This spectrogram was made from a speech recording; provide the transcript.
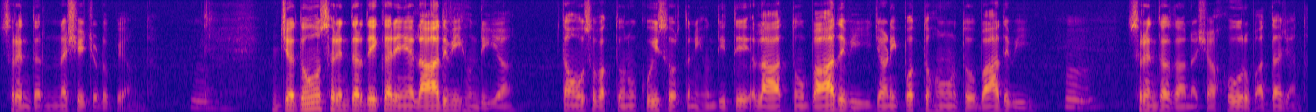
ਸੁਰਿੰਦਰ ਨਸ਼ੇ 'ਚ ਡੁੱਬਿਆ ਹੁੰਦਾ। ਹੂੰ। ਜਦੋਂ ਸੁਰਿੰਦਰ ਦੇ ਘਰੇ ਔਲਾਦ ਵੀ ਹੁੰਦੀ ਆ ਤਾਂ ਉਸ ਵਕਤ ਉਹਨੂੰ ਕੋਈ ਸੁਰਤ ਨਹੀਂ ਹੁੰਦੀ ਤੇ ਔਲਾਦ ਤੋਂ ਬਾਅਦ ਵੀ ਜਾਣੀ ਪੁੱਤ ਹੋਣ ਤੋਂ ਬਾਅਦ ਵੀ ਹੂੰ। ਸੁਰਿੰਦਰ ਦਾ ਨਸ਼ਾ ਹੋਰ ਵੱਧਦਾ ਜਾਂਦਾ।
